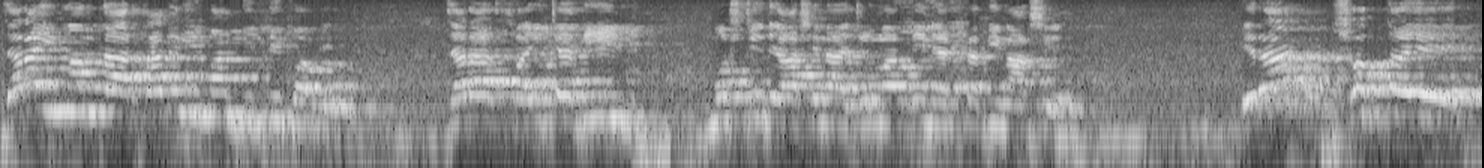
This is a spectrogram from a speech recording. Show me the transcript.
যারা ইমানদার তাদের ইমান বৃদ্ধি পাবে। যারা ছয়টা দিন মসজিদে আসে না, জুমার দিন একটা দিন আসে। এরা সপ্তাহে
